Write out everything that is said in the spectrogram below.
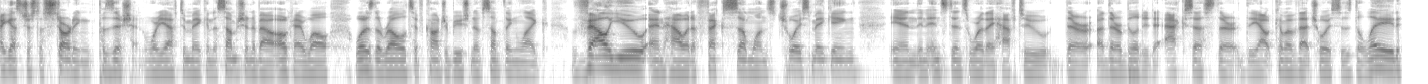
I guess just a starting position where you have to make an assumption about okay, well, what is the relative contribution of something like value and how it affects someone's choice making in an instance where they have to their their ability to access their the outcome of that choice is delayed.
